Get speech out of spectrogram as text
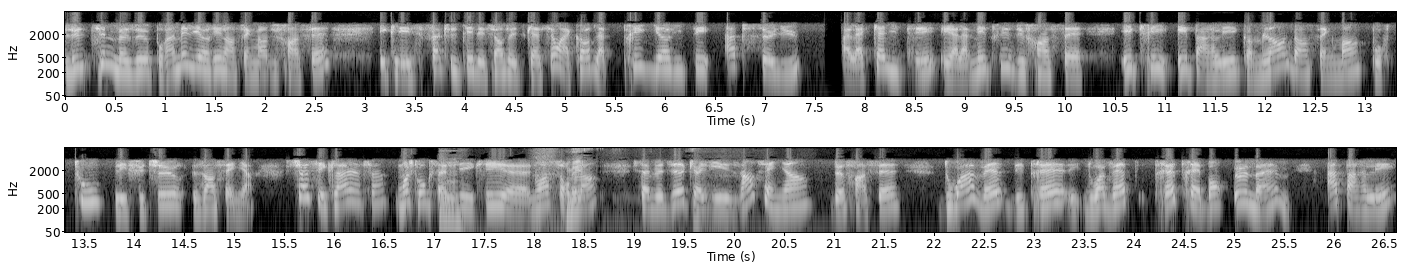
l'ultime mesure pour améliorer l'enseignement du français est que les facultés des sciences de l'éducation accordent la priorité absolue à la qualité et à la maîtrise du français écrit et parlé comme langue d'enseignement pour tous les futurs enseignants. Ça, c'est clair, ça. Moi, je trouve que ça Hmm. s'est écrit euh, noir sur Mais- blanc. Ça veut dire que les enseignants de français doivent être des très, doivent être très, très bons eux-mêmes à parler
